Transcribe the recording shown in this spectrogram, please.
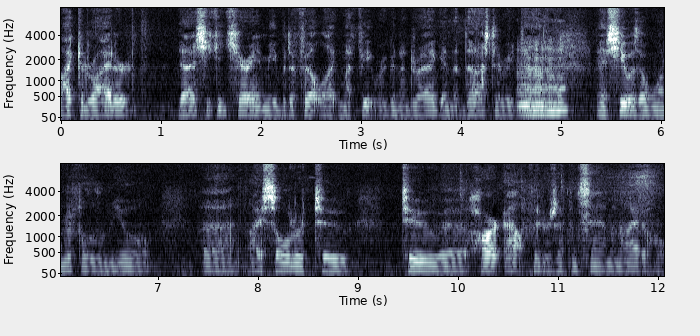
I could ride her. Yeah, she could carry me, but it felt like my feet were going to drag in the dust every time. Mhm. And she was a wonderful little mule. Uh, I sold her to to uh, Hart Outfitters up in Salmon, Idaho.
